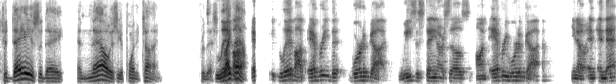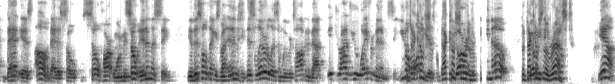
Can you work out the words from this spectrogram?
Today is the day and now is the appointed time for this. Live right off, now every, live off every the word of god. We sustain ourselves on every word of god you know and and that that is oh that is so so heartwarming so intimacy you know, this whole thing is about intimacy. This literalism we were talking about, it drives you away from intimacy. You don't that want comes that comes from the, you know. But that comes from the rest. Yeah,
